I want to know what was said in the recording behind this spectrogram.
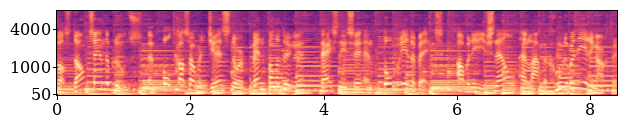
Was Dansen en de Blues, een podcast over jazz door Ben van der Dungen, Thijs Nissen en Tom Ridderbeeks. Abonneer je snel en laat een goede waardering achter.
